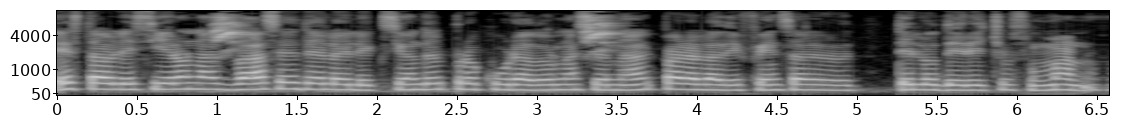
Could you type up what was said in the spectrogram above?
establecieron las bases de la elección del Procurador Nacional para la Defensa de los Derechos Humanos.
